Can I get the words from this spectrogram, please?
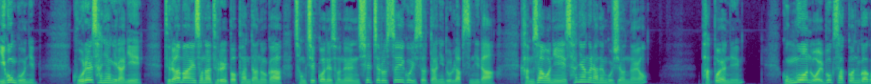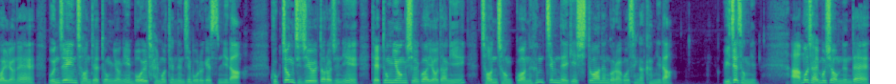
2095님, 고래 사냥이라니 드라마에서나 들을 법한 단어가 정치권에서는 실제로 쓰이고 있었다니 놀랍습니다. 감사원이 사냥을 하는 곳이었나요? 박보현님, 공무원 월북 사건과 관련해 문재인 전 대통령이 뭘 잘못했는지 모르겠습니다. 국정 지지율 떨어지니 대통령실과 여당이 전 정권 흠집내기 시도하는 거라고 생각합니다. 위재성님, 아무 잘못이 없는데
